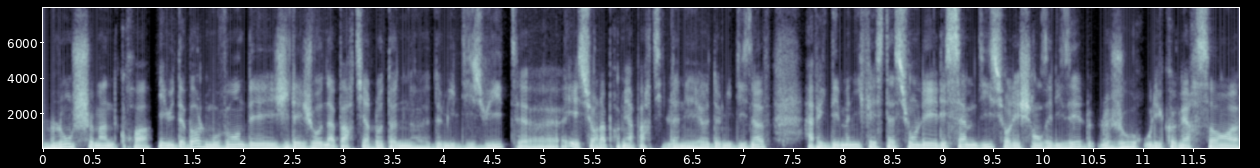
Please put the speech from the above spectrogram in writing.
long chemin de croix. Il y a eu d'abord le mouvement des Gilets jaunes à partir de l'automne 2018 euh, et sur la première partie de l'année 2019, avec des manifestations les, les samedis sur les Champs-Élysées, le, le jour où les commerçants euh,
